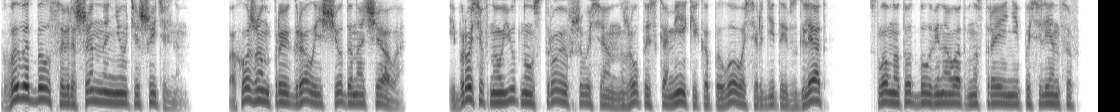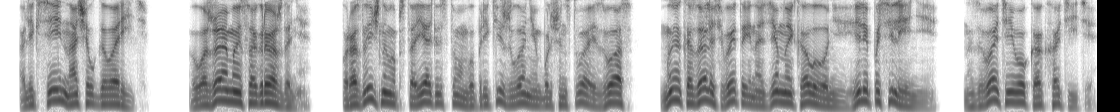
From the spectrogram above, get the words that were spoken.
Вывод был совершенно неутешительным. Похоже, он проиграл еще до начала. И, бросив на уютно устроившегося на желтой скамейке Копылова сердитый взгляд, словно тот был виноват в настроении поселенцев, Алексей начал говорить. «Уважаемые сограждане, по различным обстоятельствам, вопреки желанию большинства из вас, мы оказались в этой иноземной колонии или поселении. Называйте его как хотите.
